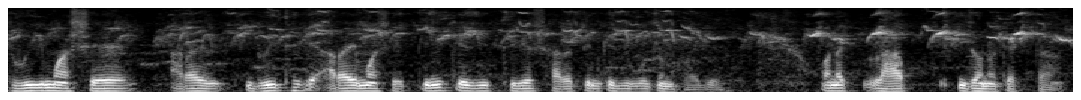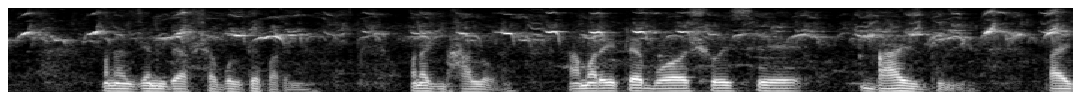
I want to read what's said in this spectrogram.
দুই মাসে আড়াই, দুই থেকে আড়াই মাসে তিন কেজি থেকে সাড়ে তিন কেজি ওজন হবে অনেক লাভজনক একটা মানে যেন ব্যবসা বলতে পারেন অনেক ভালো। আমার এটা বয়স হয়েছে বাইশ দিন। প্রায়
